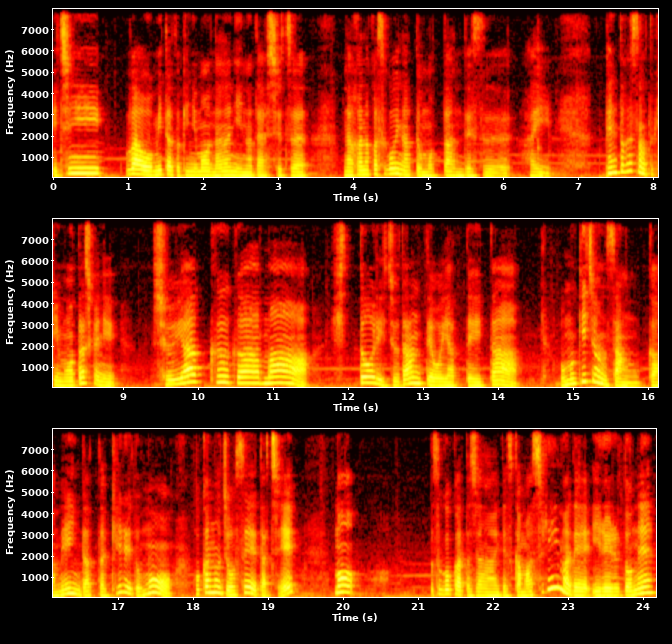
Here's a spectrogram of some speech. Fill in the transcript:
1話を見た時にも7人の脱出。なかなかすごいなって思ったんです。はい。ペントハウスの時も確かに主役がまあ一人ジュダンテをやっていたオム・キジュンさんがメインだったけれども他の女性たちもすごかったじゃないですか。まあ、3まで入れるとね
